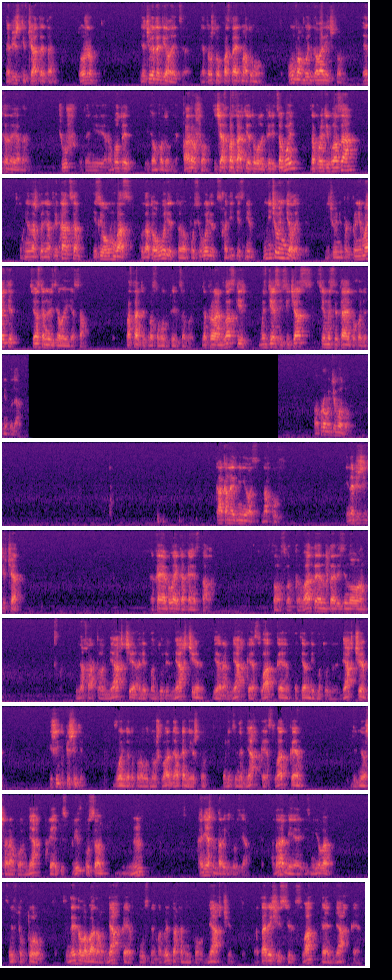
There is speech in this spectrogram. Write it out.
Напишите в чат это тоже. Для чего это делается? Для того, чтобы поставить мат уму. Ум вам будет говорить, что это, наверное, чушь, это не работает и тому подобное. Хорошо. Сейчас поставьте эту воду перед собой, закройте глаза, чтобы ни на что не отвлекаться. Если ум вас куда-то уводит, пусть уводит, сходите с ним. Ничего не делайте, ничего не предпринимайте, все остальное сделаю я сам. Поставьте просто воду перед собой. Закрываем глазки. Мы здесь и сейчас. Все мысли тают, уходят никуда. Попробуйте воду. Как она изменилась на вкус. И напишите в чат. Какая была и какая стала. Стала сладковатая Наталья Зинова. Винохатова мягче, Олег Бандурин мягче, Вера мягкая, сладкая, Татьяна Нигматуллина мягче. Пишите, пишите. Вонь водопроводная ушла, да, конечно. Валентина мягкая, сладкая. Людмила Шарапова мягкая, без привкуса. Угу. Конечно, дорогие друзья, она изменила свою структуру. Зинаида Лобанова мягкая, вкусная. Маргарита Хаменкова мягче. Наталья Чистюль сладкая, мягкая.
